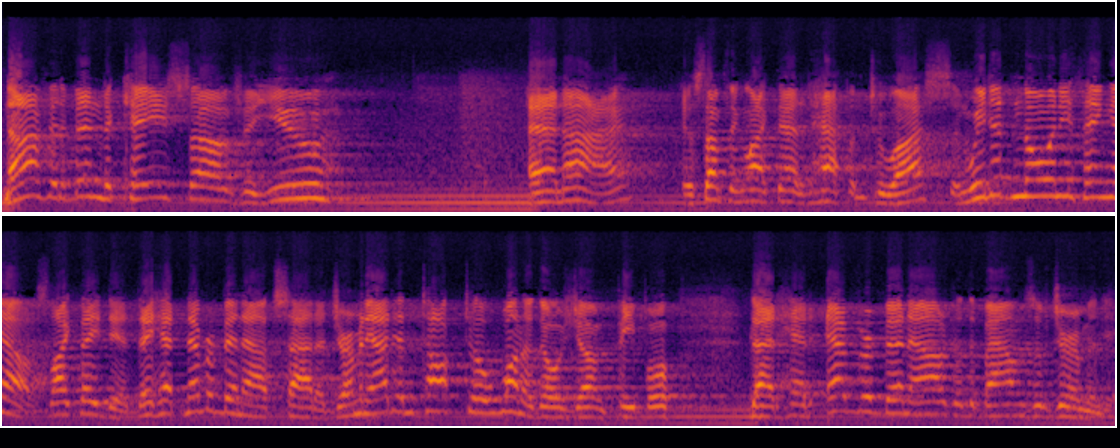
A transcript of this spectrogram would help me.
Now, if it had been the case of you and I, if something like that had happened to us and we didn't know anything else like they did, they had never been outside of Germany. I didn't talk to one of those young people that had ever been out of the bounds of Germany.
